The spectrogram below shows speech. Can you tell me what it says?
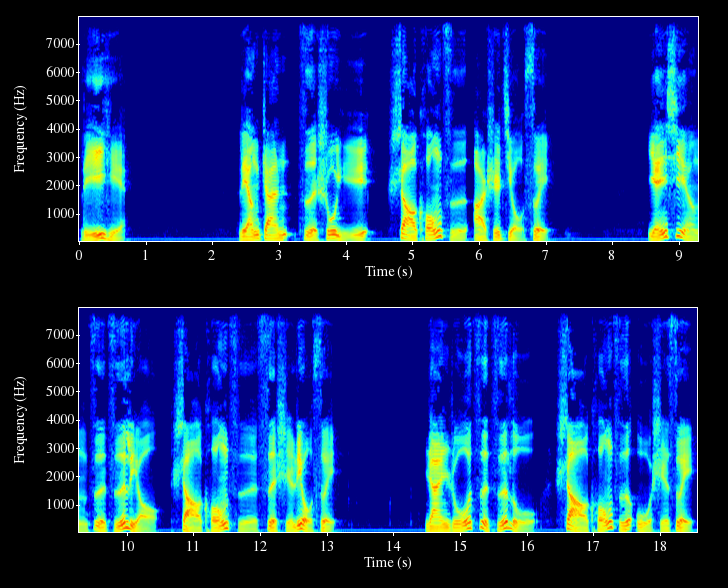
礼也。”梁瞻字叔虞，少孔子二十九岁。颜姓字子柳，少孔子四十六岁。冉如字子鲁，少孔子五十岁。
